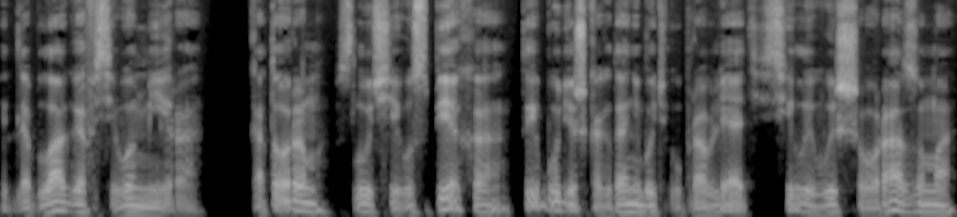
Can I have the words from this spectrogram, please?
и для блага всего мира которым, в случае успеха, ты будешь когда-нибудь управлять силой высшего разума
